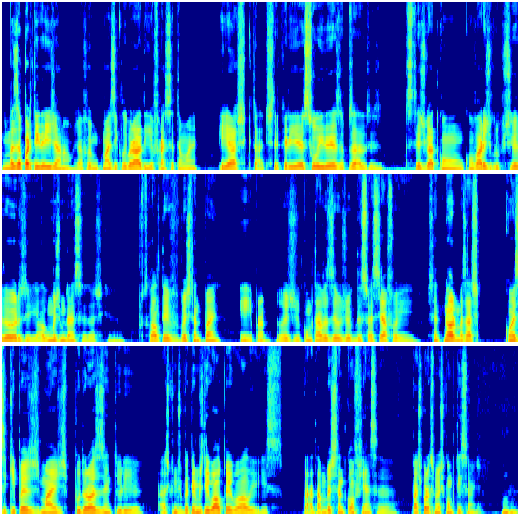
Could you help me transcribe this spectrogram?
mas a partir daí já não, já foi muito mais equilibrado e a França também. E acho que tá, destacaria a solidez, apesar de, de ter jogado com, com vários grupos de jogadores e algumas mudanças. Acho que Portugal teve bastante bem. E pronto, hoje, como estava a dizer, o jogo da Suécia já foi bastante menor, mas acho que com as equipas mais poderosas em teoria, acho que nos batemos de igual para igual e isso dá-me bastante confiança para as próximas competições. Uhum.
